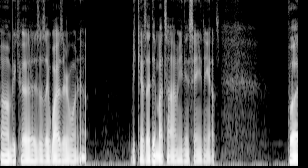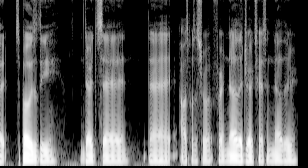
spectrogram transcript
um, because I was like, why is everyone out? Because I did my time. He didn't say anything else. But supposedly, Dad said that I was supposed to show up for another drug test, another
